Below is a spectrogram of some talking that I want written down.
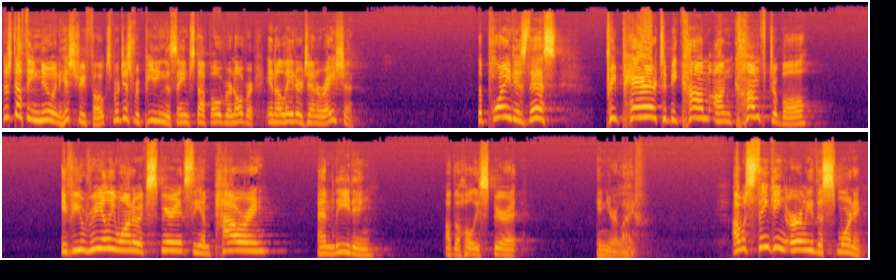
There's nothing new in history, folks. We're just repeating the same stuff over and over in a later generation. The point is this Prepare to become uncomfortable if you really want to experience the empowering and leading of the Holy Spirit in your life. I was thinking early this morning.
